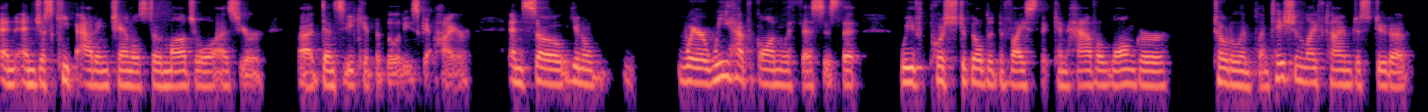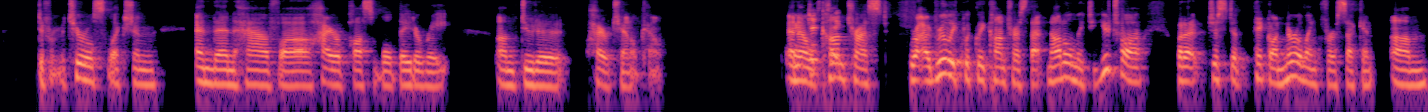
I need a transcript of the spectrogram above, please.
and and just keep adding channels to the module as your uh, density capabilities get higher. And so, you know, where we have gone with this is that we've pushed to build a device that can have a longer total implantation lifetime just due to different material selection and then have a higher possible data rate um, due to higher channel count and okay, i would contrast to- i'd really quickly contrast that not only to utah but uh, just to pick on neuralink for a second because um,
